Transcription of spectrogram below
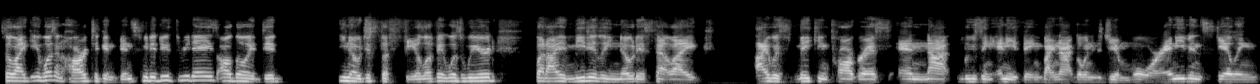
So like it wasn't hard to convince me to do 3 days although it did you know just the feel of it was weird, but I immediately noticed that like I was making progress and not losing anything by not going to the gym more and even scaling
